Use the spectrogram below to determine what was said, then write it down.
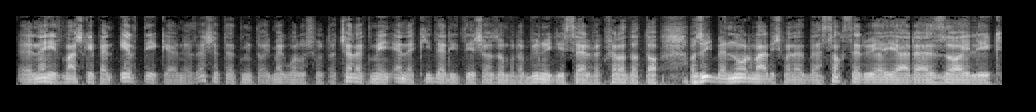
nehéz másképpen értékelni az esetet, mint ahogy megvalósult a cselekmény, ennek kiderítése azonban a bűnügyi szervek feladata. Az ügyben normális menetben szakszerű eljárás zajlik,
